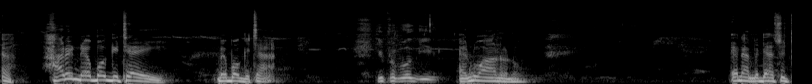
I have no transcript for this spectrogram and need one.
Uh, Harry never guitar, never guitar. He provoked you. And no, no, no. And I'm a dance with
